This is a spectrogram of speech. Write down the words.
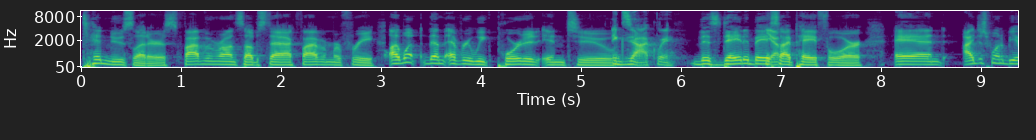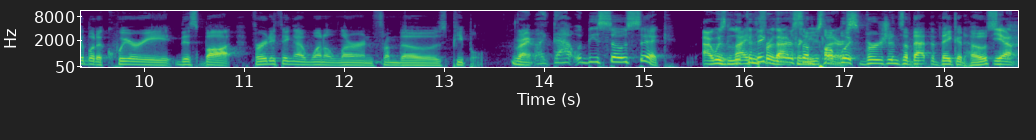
10 newsletters. Five of them are on Substack, five of them are free. I want them every week ported into exactly this database yep. I pay for. And I just want to be able to query this bot for anything I want to learn from those people. Right. Like that would be so sick. I was looking I think for that. There's some public versions of that that they could host. Yeah.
